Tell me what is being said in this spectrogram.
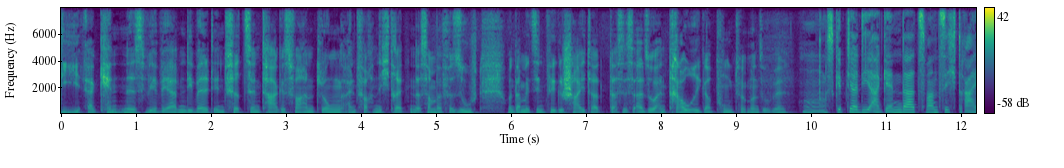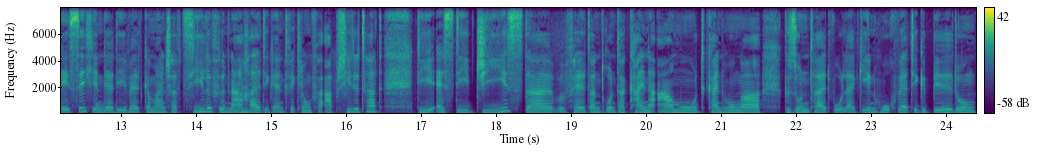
die Erkenntnis, wir werden die Welt in 14 Tagesverhandlungen einfach nicht retten. Das haben wir versucht und damit sind wir gescheitert. Das ist also ein trauriger Punkt, wenn man so will. Hm, es gibt ja die Agenda 2030, in der die Weltgemeinschaft Ziele für nachhaltige Entwicklung verabschiedet hat. Die SDGs, da fällt dann drunter keine Armut, kein Hunger, Gesundheit, Wohlergehen, hochwertige Bildung,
